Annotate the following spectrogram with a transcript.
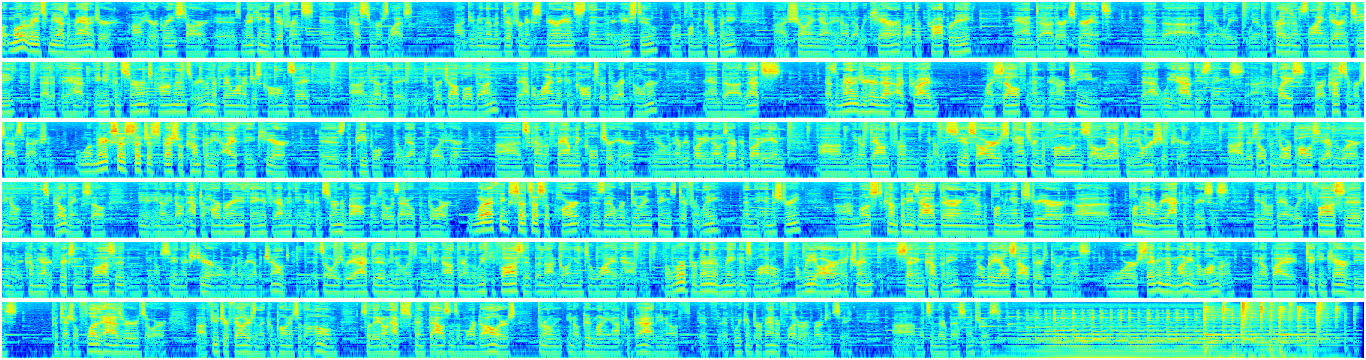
What motivates me as a manager uh, here at Greenstar is making a difference in customers' lives, uh, giving them a different experience than they're used to with a plumbing company, uh, showing uh, you know that we care about their property and uh, their experience. And uh, you know we, we have a president's line guarantee that if they have any concerns, comments, or even if they want to just call and say, you know that they for a job well done, they have a line they can call to a direct owner, and that's as a manager here that I pride myself and, and our team that we have these things uh, in place for our customer satisfaction. What makes us such a special company, I think, here is the people that we have employed here. Uh, it's kind of a family culture here, you know, and everybody knows everybody and um, you know, down from, you know, the CSRs answering the phones all the way up to the ownership here. Uh, there's open door policy everywhere, you know, in this building. So you, you, know, you don't have to harbor anything. If you have anything you're concerned about, there's always that open door. What I think sets us apart is that we're doing things differently than the industry. Uh, most companies out there in you know, the plumbing industry are uh, plumbing on a reactive basis. You know, if they have a leaky faucet, you know, you're coming out, you're fixing the faucet, and you know, see you next year or whenever you have a challenge. It's always reactive, you know, and, and getting out there on the leaky faucet, but not going into why it happened. We're a preventative maintenance model. We are a trend-setting company. Nobody else out there is doing this. We're saving them money in the long run, you know, by taking care of these potential flood hazards or uh, future failures in the components of the home so they don't have to spend thousands of more dollars throwing you know good money after bad. You know, if, if, if we can prevent a flood or emergency, um, it's in their best interest.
